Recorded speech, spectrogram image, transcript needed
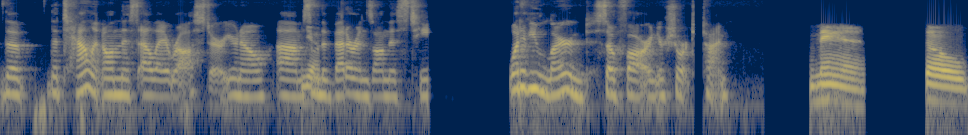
the the talent on this LA roster. You know, um, some yeah. of the veterans on this team. What have you learned so far in your short time? Man, so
